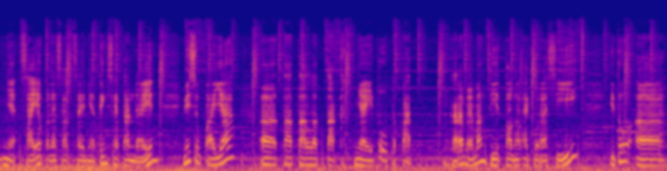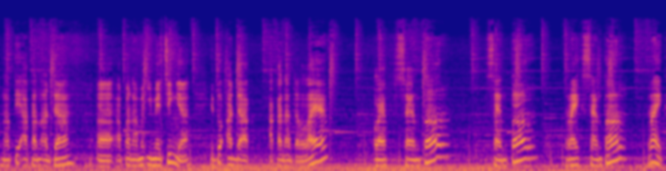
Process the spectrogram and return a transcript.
nye- saya pada saat saya nyeting saya tandain. Ini supaya eh, tata letaknya itu tepat. Karena memang di tonal akurasi itu eh, nanti akan ada eh, apa namanya imaging ya itu ada akan ada left left center center right center right.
